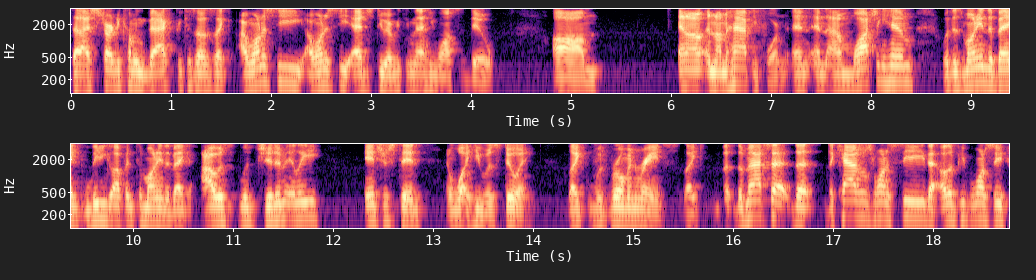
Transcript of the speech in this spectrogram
that I started coming back because I was like, I want to see I want to see Edge do everything that he wants to do. Um, and, I, and I'm happy for him. And and I'm watching him with his Money in the Bank leading up into Money in the Bank. I was legitimately interested in what he was doing like with Roman Reigns, like the, the match that the, the casuals want to see, that other people want to see,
